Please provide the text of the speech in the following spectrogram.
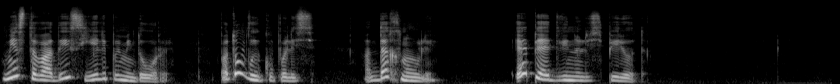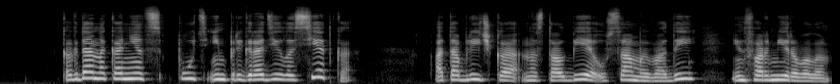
Вместо воды съели помидоры. Потом выкупались, отдохнули и опять двинулись вперед. Когда, наконец, путь им преградила сетка, а табличка на столбе у самой воды информировала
